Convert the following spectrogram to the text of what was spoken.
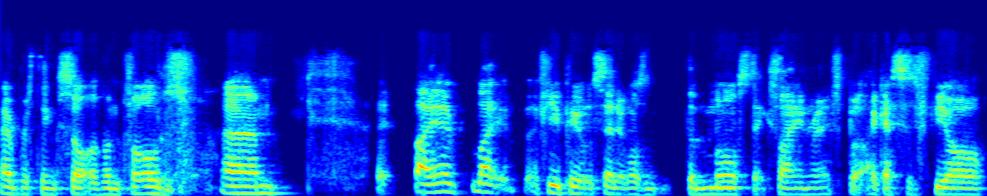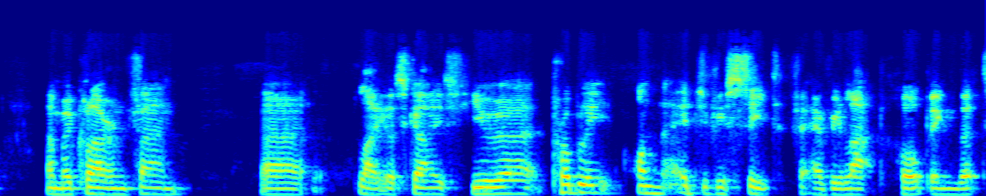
everything sort of unfolded. Um, I like a few people said, it wasn't the most exciting race, but I guess if you're a McLaren fan, uh, like us guys, you were probably on the edge of your seat for every lap, hoping that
